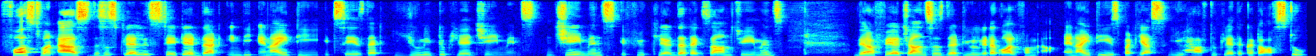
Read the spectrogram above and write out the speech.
first one as this is clearly stated that in the NIT it says that you need to clear JEE Mains. JEE Mains if you clear that exam JEE Mains there are fair chances that you will get a call from NITs but yes you have to clear the cutoffs too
